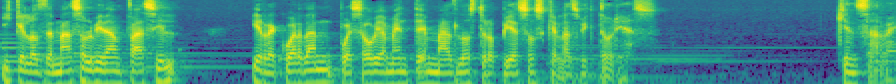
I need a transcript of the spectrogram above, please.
y que los demás olvidan fácil y recuerdan pues obviamente más los tropiezos que las victorias. ¿Quién sabe?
